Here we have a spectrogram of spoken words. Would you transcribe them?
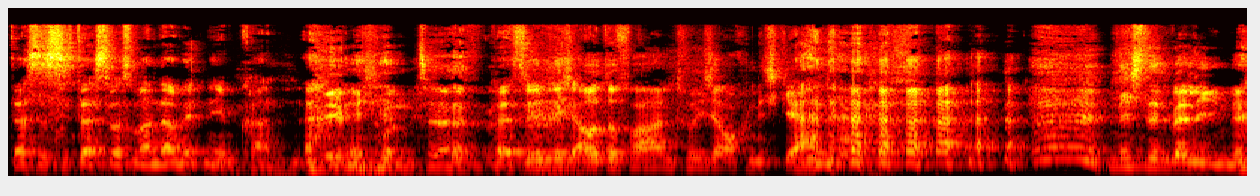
Das ist das, was man da mitnehmen kann. Eben. Und äh, persönlich Autofahren tue ich auch nicht gern. nicht in Berlin.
